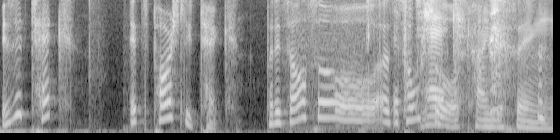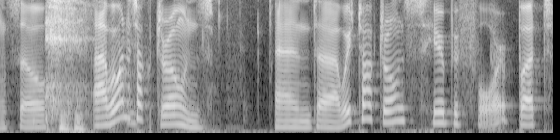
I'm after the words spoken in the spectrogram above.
is it tech? It's partially tech, but it's also a It's social tech. kind of thing. So uh, we want to talk drones, and uh, we've talked drones here before, but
